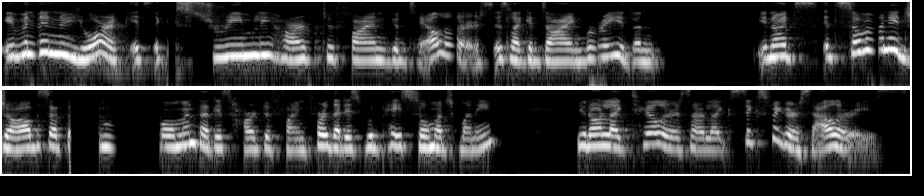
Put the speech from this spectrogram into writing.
Even in New York, it's extremely hard to find good tailors. It's like a dying breed, and you know, it's it's so many jobs at the moment that is hard to find for that is would pay so much money you know like tailors are like six figure salaries.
